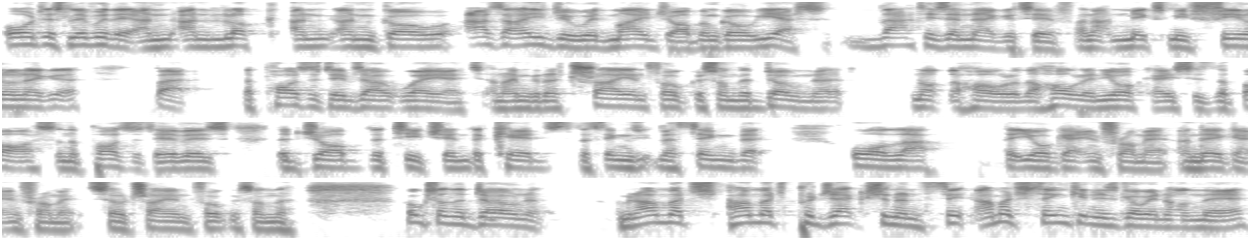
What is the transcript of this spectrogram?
or just live with it and, and look and, and go as I do with my job and go, yes, that is a negative and that makes me feel negative, but the positives outweigh it. And I'm going to try and focus on the donut, not the whole. And the whole in your case is the boss, and the positive is the job, the teaching, the kids, the things, the thing that all that that you're getting from it and they're getting from it. So try and focus on the focus on the donut. I mean, how much how much projection and thi- how much thinking is going on there,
